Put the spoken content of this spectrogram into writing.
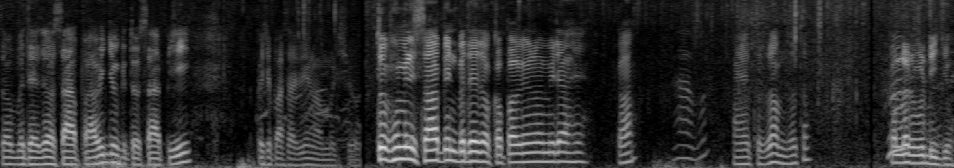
તો બધા જો સાપ આવી ગયો કે તો સાપ પી પછી પાછા વીણવા મળશું તો ફેમિલી સાહ પીને બધા તો કપા વીણવા મળ્યા છે હા હા અહીંયા તો જમ જો તો કલર ઉડી ગયો.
